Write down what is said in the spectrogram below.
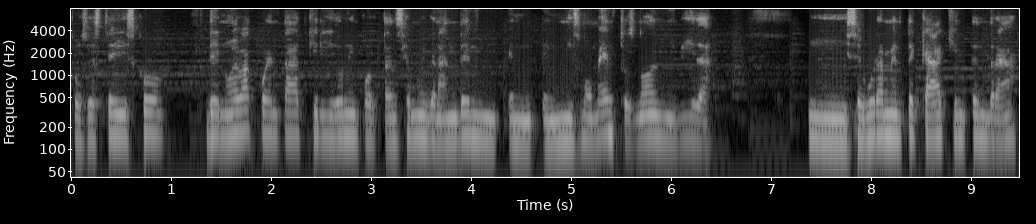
pues este disco de nueva cuenta ha adquirido una importancia muy grande en, en- en mis momentos, ¿no? En mi vida. Y seguramente cada quien tendrá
